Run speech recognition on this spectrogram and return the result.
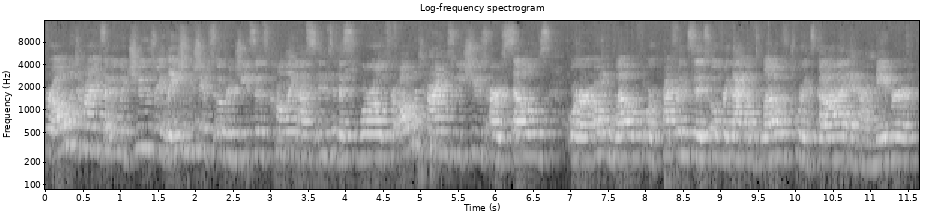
for all the times that we would choose relationships over Jesus calling us into this world, for all the times we choose ourselves or our own wealth or preferences over that of love towards God and our neighbor,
